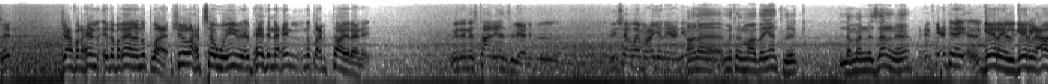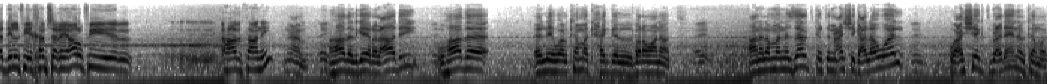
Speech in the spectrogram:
زين. جعفر الحين إذا بغينا نطلع شنو راح تسوي؟ بحيث إن الحين نطلع بال tire يعني. من إن ال tire ينزل يعني بال... في شغلة معينة يعني؟ أنا مثل ما بينت لك لما نزلنا الحين في عندنا ال gear ال gear العادي اللي فيه خمسة غيار وفي ال... هذا الثاني؟ نعم هذا الجير العادي وهذا اللي هو الكمك حق البروانات. أي. أنا لما نزلت كنت معشق على الأول وعشقت بعدين الكمك.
